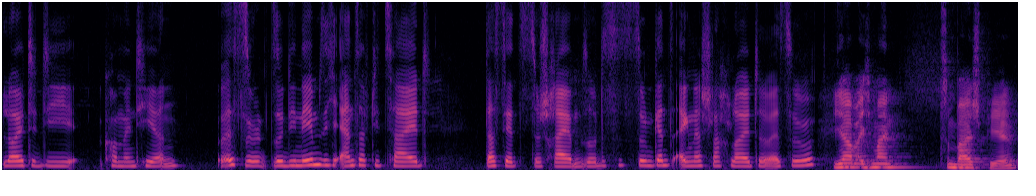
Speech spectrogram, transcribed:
Leute, die kommentieren. Weißt du, so, die nehmen sich ernsthaft die Zeit, das jetzt zu schreiben. So, das ist so ein ganz eigener Schlag Leute, weißt du? Ja, aber ich meine, zum Beispiel,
